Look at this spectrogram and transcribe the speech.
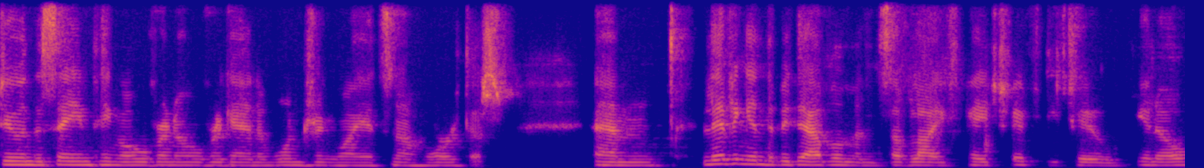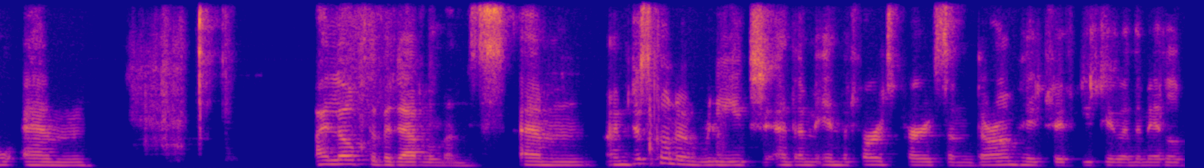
doing the same thing over and over again and wondering why it's not worth it. Um, living in the bedevilments of life, page 52, you know, um, I love the bedevilments. Um, I'm just going to read them in the first person. They're on page 52 in the middle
